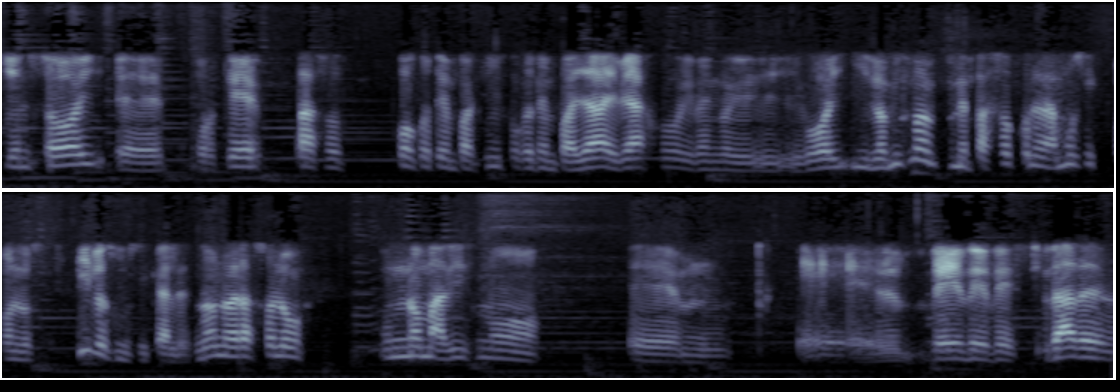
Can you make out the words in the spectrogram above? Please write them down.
quién soy, eh, por qué paso poco tiempo aquí, poco tiempo allá y viajo y vengo y, voy. Y lo mismo me pasó con la música, con los estilos musicales, ¿no? No era solo un nomadismo em, eh, de, ciudades,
